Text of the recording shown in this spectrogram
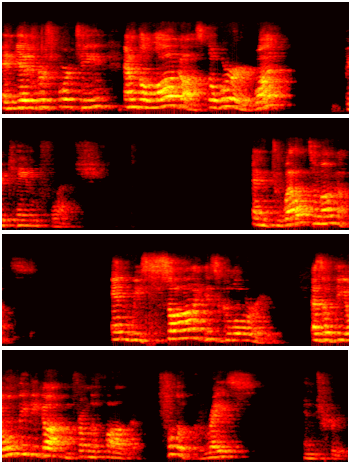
And yet in verse 14, and the Logos, the word, what? Became flesh and dwelt among us. And we saw his glory as of the only begotten from the Father full of grace and truth.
